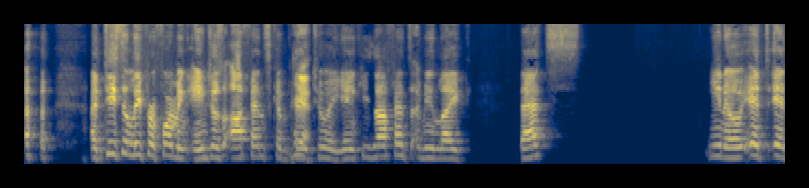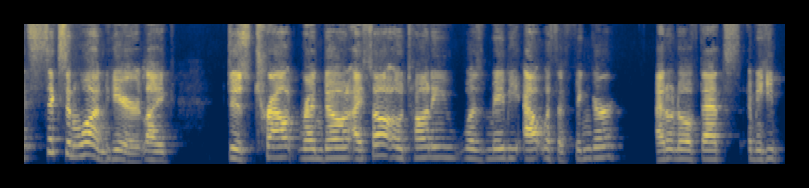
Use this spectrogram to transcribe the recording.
a decently performing Angels offense compared to a Yankees offense. I mean like that's you know, it it's 6 and 1 here. Like does Trout, Rendon, I saw Ohtani was maybe out with a finger. I don't know if that's I mean he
